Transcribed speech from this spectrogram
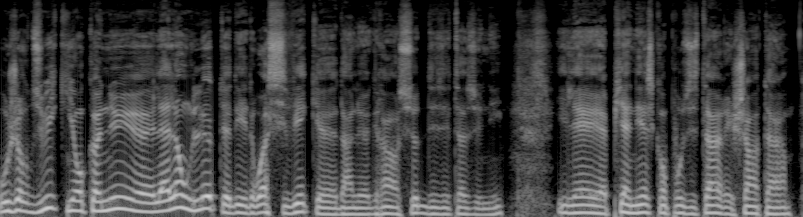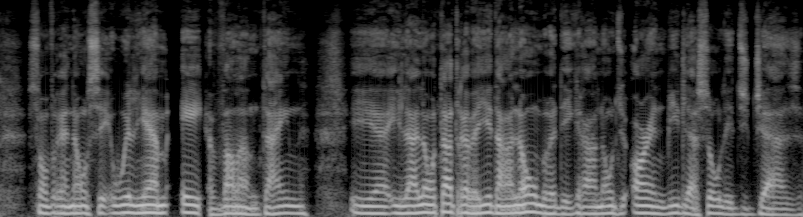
aujourd'hui qui ont connu euh, la longue lutte des droits civiques euh, dans le grand sud des États-Unis. Il est euh, pianiste, compositeur et chanteur. Son vrai nom, c'est William A. Valentine. Et il a longtemps travaillé dans l'ombre des grands noms du RB, de la soul et du jazz.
